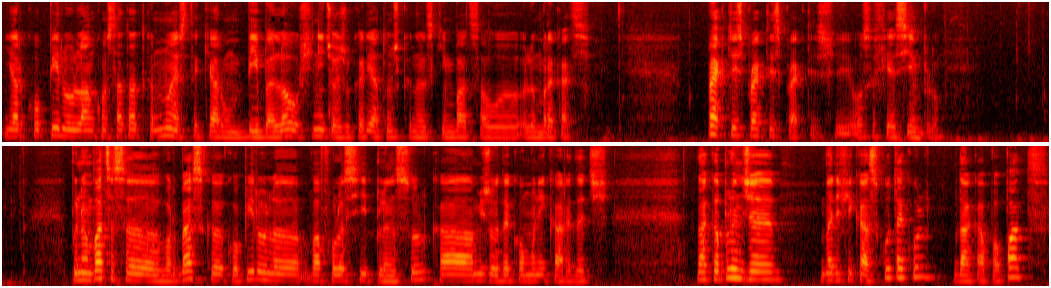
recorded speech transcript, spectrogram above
iar copilul am constatat că nu este chiar un bibelou și nici o jucărie atunci când îl schimbați sau uh, îl îmbrăcați practice, practice, practice și o să fie simplu. Până învață să vorbească, copilul uh, va folosi plânsul ca mijloc de comunicare. Deci, dacă plânge, verificați scutecul, dacă a popat,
